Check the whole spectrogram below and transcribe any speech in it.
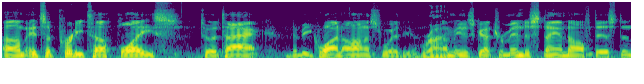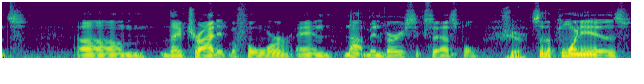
Um, it's a pretty tough place to attack, to be quite honest with you. Right. I mean, it's got tremendous standoff distance. Um, they've tried it before and not been very successful. Sure. So the point is,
